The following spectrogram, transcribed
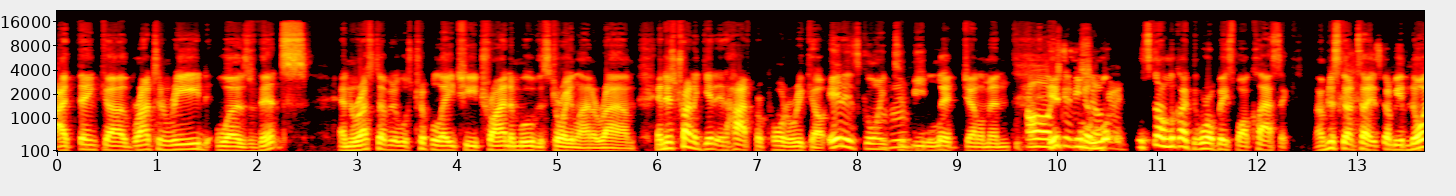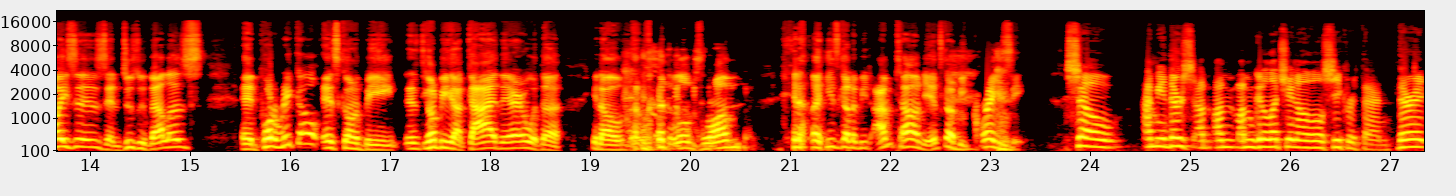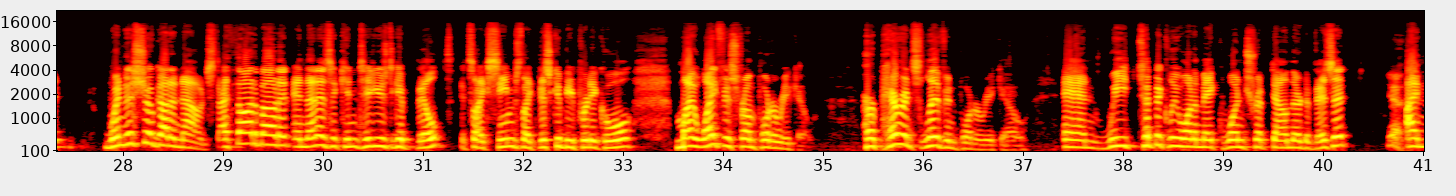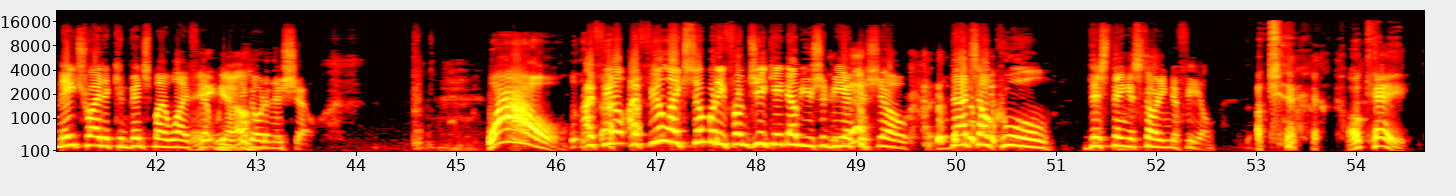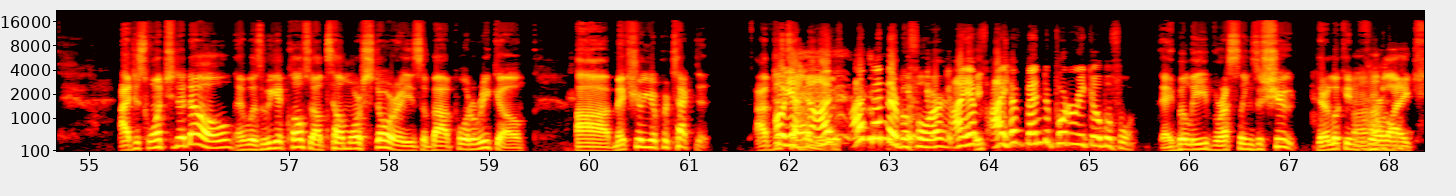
I think uh, Bronson Reed was Vince and the rest of it was Triple H trying to move the storyline around and just trying to get it hot for Puerto Rico. It is going mm-hmm. to be lit, gentlemen. Oh, it's, it's going to be so look, good. It's going to look like the World Baseball Classic. I'm just going to tell you, it's going to be noises and Zuzu Zuzuvelas. In Puerto Rico, it's going to be it's going to be a guy there with a you know the little drum. You know, he's going to be. I'm telling you, it's going to be crazy. So, I mean, there's. I'm I'm, I'm going to let you in on a little secret. Then there when this show got announced, I thought about it, and then as it continues to get built, it's like seems like this could be pretty cool. My wife is from Puerto Rico. Her parents live in Puerto Rico, and we typically want to make one trip down there to visit. Yeah. I may try to convince my wife there that we go. need to go to this show. Wow. I feel I feel like somebody from GKW should be at the show. That's how cool this thing is starting to feel. Okay. Okay. I just want you to know, and as we get closer, I'll tell more stories about Puerto Rico. Uh, make sure you're protected. oh yeah, no, I've, I've been there before. I have I have been to Puerto Rico before. They believe wrestling's a shoot. They're looking uh-huh. for like,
